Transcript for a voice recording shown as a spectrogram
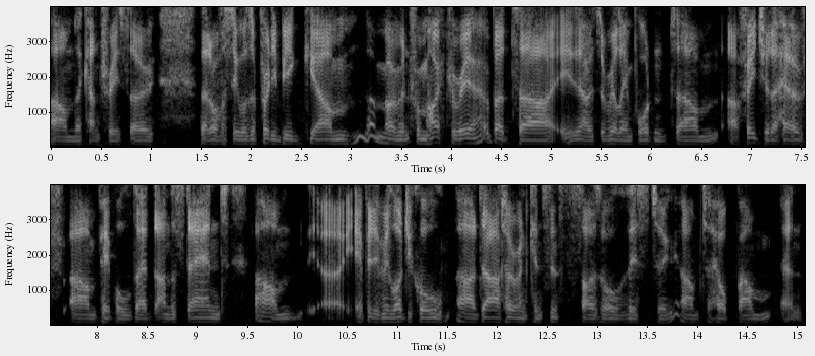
um, the country. So that obviously was a pretty big um, moment for my career, but uh, you know it's a really important um, uh, feature to have um, people that understand um, uh, epidemiological uh, data and can synthesize all of this to um, to help. and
